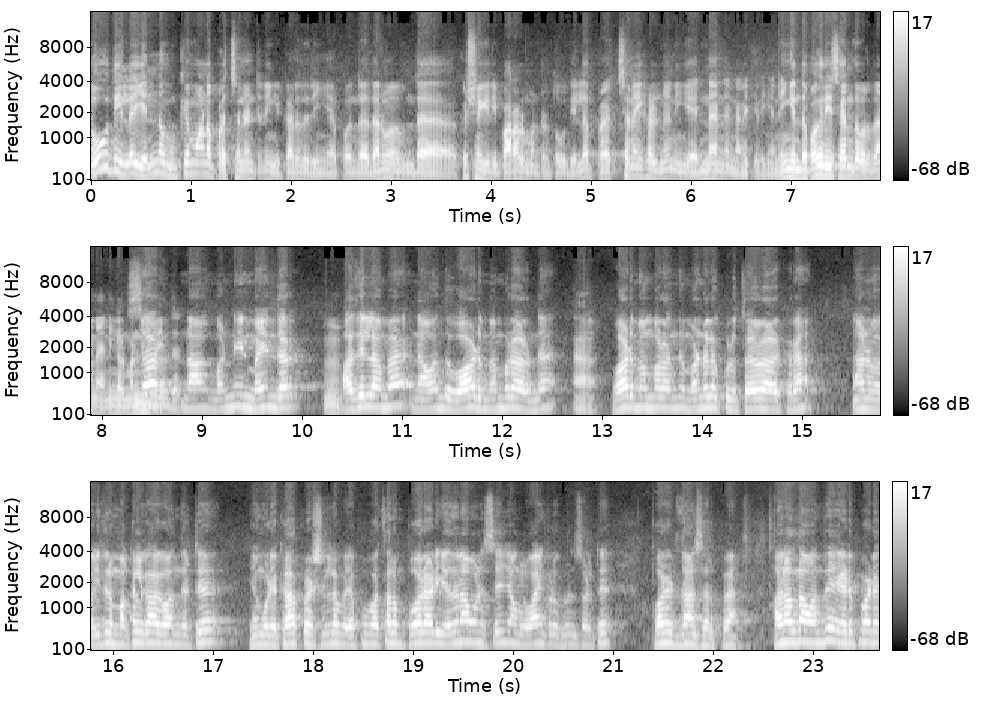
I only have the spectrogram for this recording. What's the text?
தொகுதியில் என்ன முக்கியமான பிரச்சனைன்ட்டு நீங்கள் கருதுறீங்க? இப்போ இந்த தர்ம இந்த கிருஷ்ணகிரி பாராளுமன்ற தொகுதியில் பிரச்சனைகள்னு நீங்கள் என்னென்னு நினைக்கிறீங்க? நீங்கள் இந்த பகுதியை சேர்ந்தவர் தானே நீங்கள் மண்ணின் மைந்தர். நான் மண்ணின் மைந்தர். அது இல்லாமல் நான் வந்து வார்டு மெம்பராக இருந்தேன். வார்டு மெம்பராக இருந்து மண்டல குழு தலைவராக இருக்கிறேன். நான் இதில் மக்களுக்காக வந்துட்டு எங்களுடைய கார்ப்பரேஷனில் எப்போ பார்த்தாலும் போராடி எதனா ஒன்று செஞ்சு அவங்களுக்கு வாங்கி கொடுக்கணும்னு சொல்லிட்டு போராடி தான் சார் இருப்பேன் அதனால தான் வந்து எடப்பாடி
